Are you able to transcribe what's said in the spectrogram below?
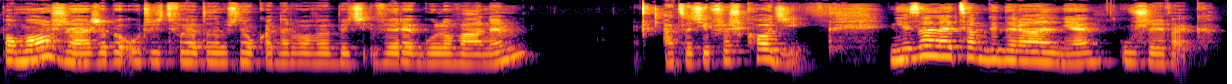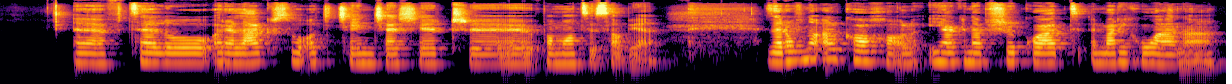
pomoże, żeby uczyć Twój autonomiczny układ nerwowy być wyregulowanym, a co Ci przeszkodzi? Nie zalecam generalnie używek e, w celu relaksu, odcięcia się czy pomocy sobie. Zarówno alkohol, jak na przykład marihuana,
